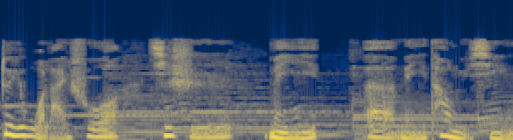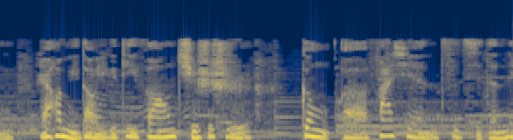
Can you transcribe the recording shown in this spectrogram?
对于我来说，其实每一。呃，每一趟旅行，然后每到一个地方，其实是更呃发现自己的那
